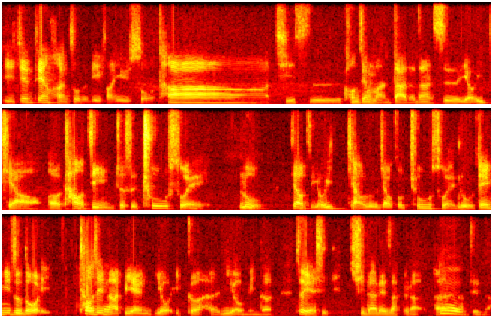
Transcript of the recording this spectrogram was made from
以前天皇住的地方，御所它其实空间蛮大的，但是有一条呃靠近就是出水路，叫有一条路叫做出水路 d e m i z u d o r i 靠近那边有一个很有名的，这也是西达雷萨克拉呃哦哪边的。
